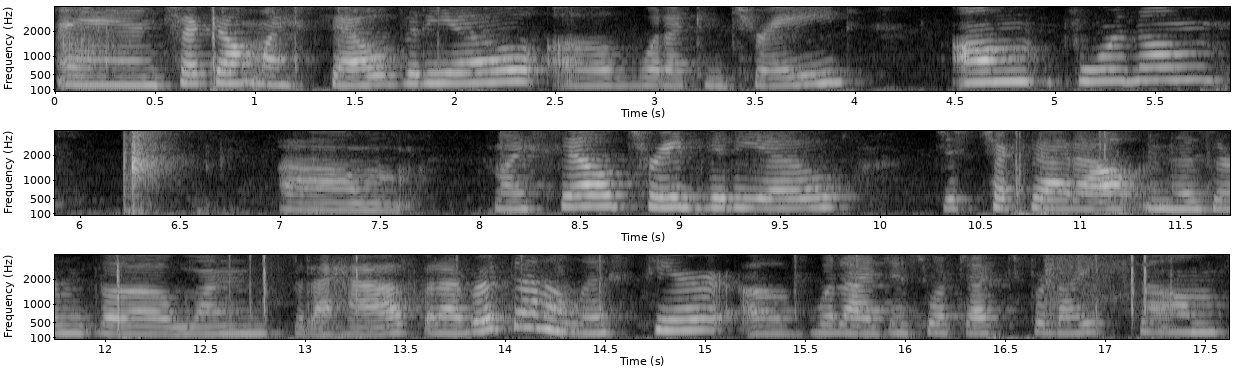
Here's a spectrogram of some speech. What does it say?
and check out my sale video of what I can trade um, for them. Um, my sale trade video just check that out and those are the ones that I have. But I wrote down a list here of what I just watched Xpredate's um,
